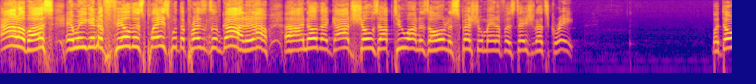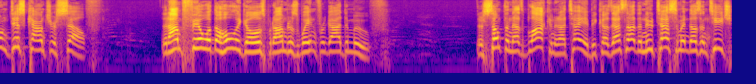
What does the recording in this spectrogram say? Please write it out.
out of us, and we begin to fill this place with the presence of God. And now uh, I know that God shows up too on his own, a special manifestation. That's great. But don't discount yourself. That I'm filled with the Holy Ghost, but I'm just waiting for God to move. There's something that's blocking it, I tell you, because that's not the New Testament doesn't teach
